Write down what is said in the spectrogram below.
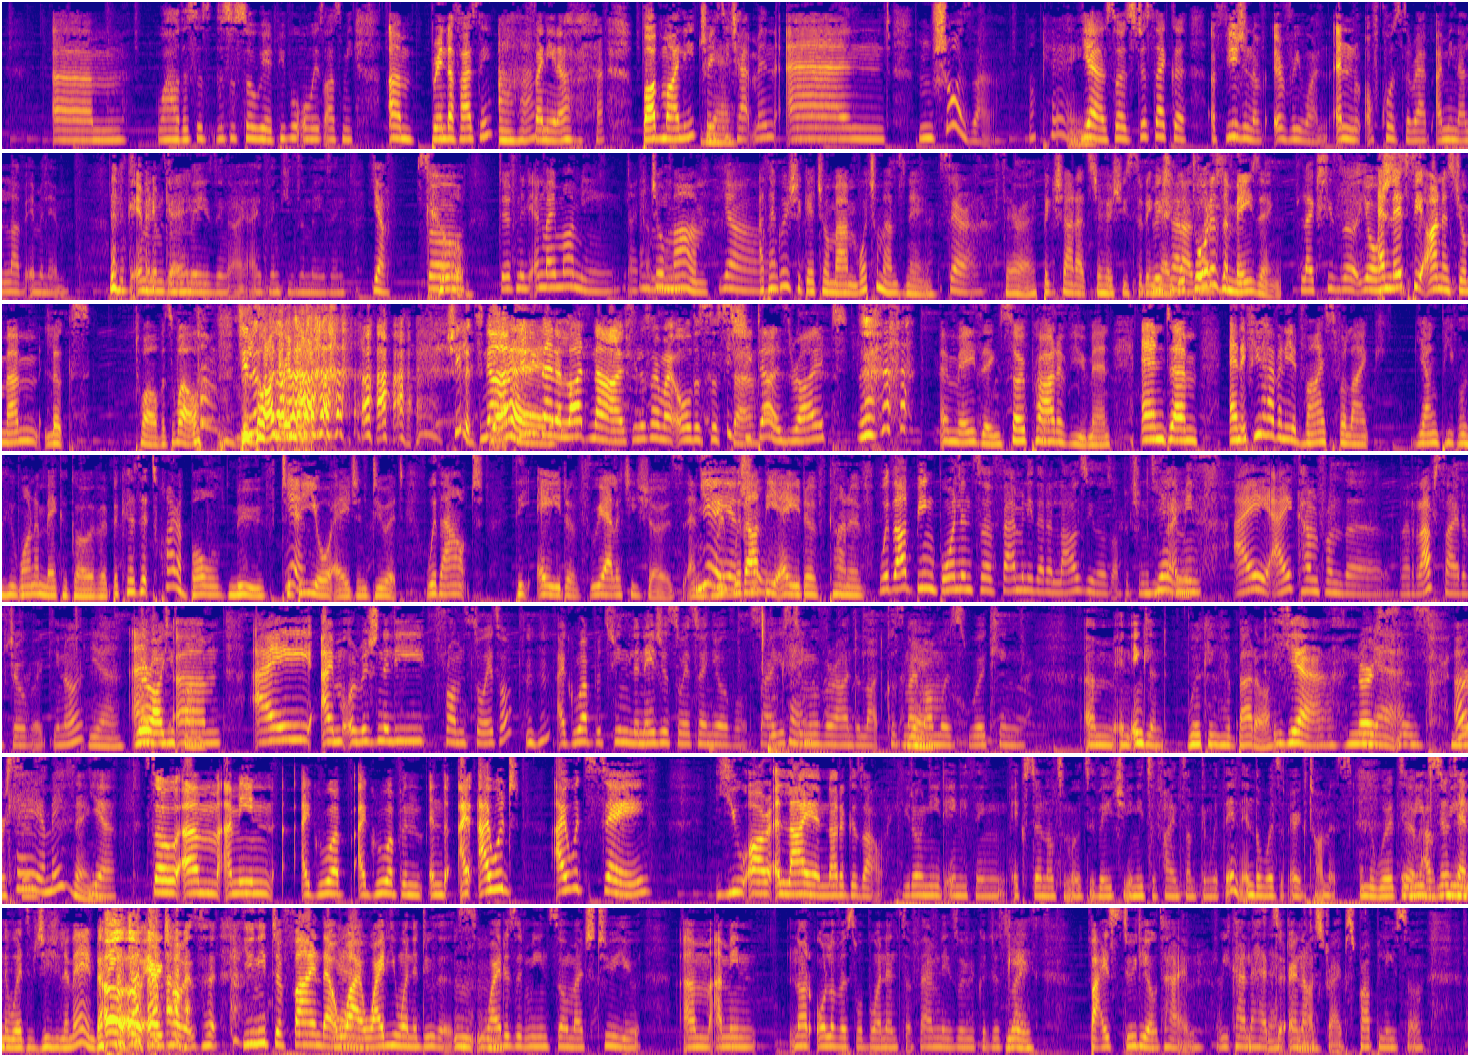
Um, wow, this is this is so weird. People always ask me. Um, Brenda Fassie. Uh-huh. Funny enough, Bob Marley, Tracy Yeah. Chapman, and Mshoza. Okay. Yeah, so it's just like a, a fusion of everyone, and of course the rap. I mean, I love Eminem. I think Eminem's Okay. amazing. I, I think he's amazing. Yeah. So Cool. definitely, and my mommy. Like, And I your mean, mum. Yeah. I think we should get your mom. What's your mom's name? Sarah. Sarah. Big shout outs to her. She's sitting Big here. Your daughter's like- amazing. Like she's a yo. And she's- let's be honest, your mom looks 12 as well. Hard enough. she looks No, good. I'm getting that a lot now. She looks like my older sister. She does, right? Amazing. So proud of you, man. And, um, and if you have any advice for like, young people who want to make a go of it because it's quite a bold move to Yeah. be your age and do it without the aid of reality shows and Yeah, wi- yeah, without true. the aid of kind of without being born into a family that allows you those opportunities. Yes. I mean, I I come from the the rough side of Joburg, you know. Yeah. Where are you from? Um, I I'm originally from Soweto. I grew up between Lenasia, Soweto, and Yeoville, so I used Mm-hmm. To move around a lot because my Yeah. mom was working um, in England. working her butt off. Yeah, nurses, Yeah. nurses. Okay, amazing. Yeah. So, um, I mean, I grew up, I grew up in, in the, I, I would, I would say you are a lion, not a gazelle. You don't need anything external to motivate you. You need to find something within, in the words of Eric Thomas. In the words It of, I was going to say in the words of Gigi Lamayne, but oh, oh, Eric Thomas. you need to find that Yeah. why. Why do you want to do this? Why does it mean so much to you? Um, I mean, not all of us were born into families where we could just like buy studio time. We kind of had to earn our stripes properly. So,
